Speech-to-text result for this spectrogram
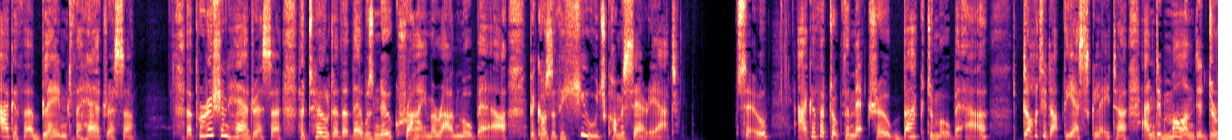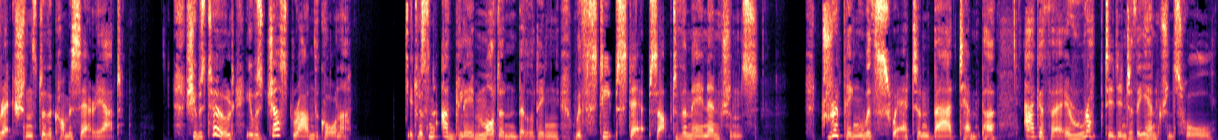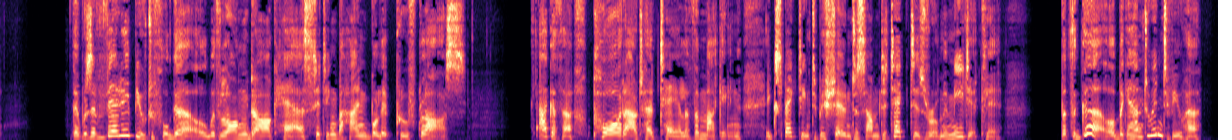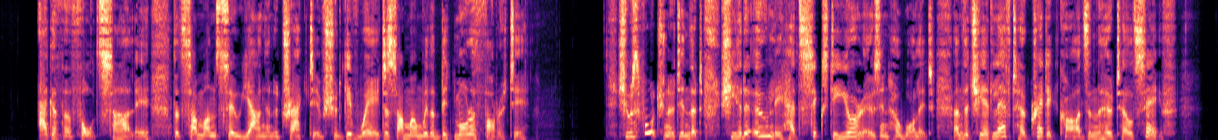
Agatha blamed the hairdresser. A Parisian hairdresser had told her that there was no crime around Maubert because of the huge commissariat. So, Agatha took the metro back to Maubert, darted up the escalator, and demanded directions to the commissariat. She was told it was just round the corner. It was an ugly, modern building with steep steps up to the main entrance. Dripping with sweat and bad temper, Agatha erupted into the entrance hall. There was a very beautiful girl with long dark hair sitting behind bulletproof glass. Agatha poured out her tale of the mugging, expecting to be shown to some detective's room immediately. But the girl began to interview her. Agatha thought sourly that someone so young and attractive should give way to someone with a bit more authority. She was fortunate in that she had only had sixty euros in her wallet and that she had left her credit cards in the hotel safe.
